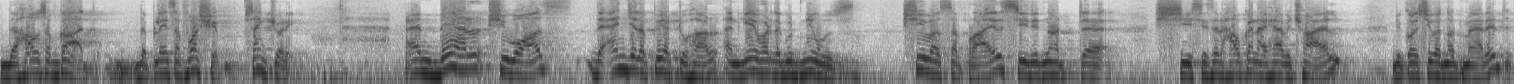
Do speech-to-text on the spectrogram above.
the house of God, the place of worship, sanctuary. And there she was. The angel appeared to her and gave her the good news. She was surprised. She did not. Uh, she she said, "How can I have a child?" Because she was not married.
